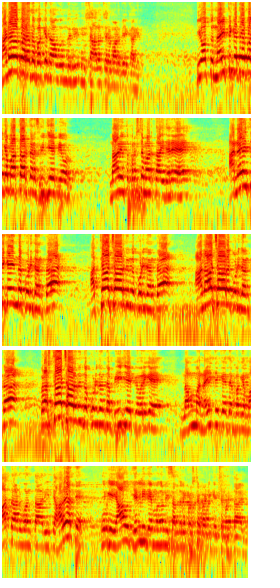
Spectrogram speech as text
ಹಣಬರದ ಬಗ್ಗೆ ನಾವು ಒಂದು ನಿಮಿಷ ಆಲೋಚನೆ ಮಾಡಬೇಕಾಗಿದೆ. ಇವತ್ತು ನೈತಿಕತೆ ಬಗ್ಗೆ ಮಾತಾಡ್ತಾರೆ ಬಿಜೆಪಿ ಜೆ ಪಿಯವರು ನಾನಿವತ್ತು ಪ್ರಶ್ನೆ ಮಾಡ್ತಾ ಇದ್ದೇನೆ. ಅನೈತಿಕೆಯಿಂದ ಕೂಡಿದಂಥ, ಅತ್ಯಾಚಾರದಿಂದ ಕೂಡಿದಂತ ಅನಾಚಾರ ಕೂಡಿದಂಥ, ಭ್ರಷ್ಟಾಚಾರದಿಂದ ಕೂಡಿದಂಥ ಬಿ ಜೆ ನಮ್ಮ ನೈತಿಕತೆ ಬಗ್ಗೆ ಮಾತಾಡುವಂಥ ರೀತಿಯ ಅರ್ಹತೆ ನಿಮಗೆ ಯಾವುದು ಎಲ್ಲಿದೆ ಎಂಬುದನ್ನು ಈ ಸಂದರ್ಭ ಪ್ರಶ್ನೆ ಮಾಡಲಿಕ್ಕೆ ಇಚ್ಛೆ ಪಡ್ತಾ ಇದೆ.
